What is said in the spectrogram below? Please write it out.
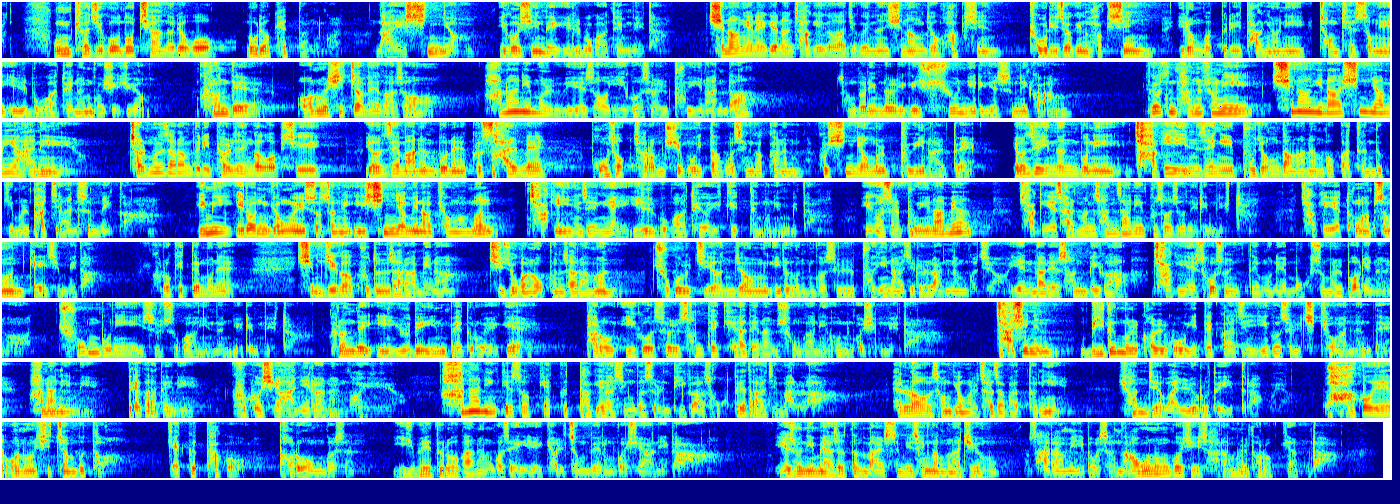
움켜쥐고 놓지 않으려고 노력했던 것, 나의 신념, 이것이 내 일부가 됩니다. 신앙인에게는 자기가 가지고 있는 신앙적 확신, 교리적인 확신, 이런 것들이 당연히 정체성의 일부가 되는 것이지요. 그런데 어느 시점에 가서 하나님을 위해서 이것을 부인한다? 성도님들 이게 쉬운 일이겠습니까? 이것은 단순히 신앙이나 신념이 아니에요. 젊은 사람들이 별 생각 없이 연세 많은 분의 그 삶의 보석처럼 쥐고 있다고 생각하는 그 신념을 부인할 때 연세 있는 분이 자기 인생이 부정당하는 것 같은 느낌을 받지 않습니까? 이미 이런 경우에 있어서는 이 신념이나 경험은 자기 인생의 일부가 되어 있기 때문입니다. 이것을 부인하면 자기의 삶은 산산이 부서져 내립니다. 자기의 통합성은 깨집니다. 그렇기 때문에 심지가 굳은 사람이나 지조가 높은 사람은 죽을지언정 이런 것을 부인하지를 않는 거죠. 옛날에 선비가 자기의 소순 때문에 목숨을 버리는 것 충분히 있을 수가 있는 일입니다. 그런데 이 유대인 베드로에게 바로 이것을 선택해야 되는 순간이 온 것입니다. 자신은 믿음을 걸고 이때까지 이것을 지켜왔는데 하나님이 때가 되니 그것이 아니라는 거예요. 하나님께서 깨끗하게 하신 것을 네가 속되다 하지 말라. 헬라어 성경을 찾아봤더니 현재 완료로 돼 있더라고요. 과거의 어느 시점부터 깨끗하고 더러운 것은 입에 들어가는 것에 의해 결정되는 것이 아니다. 예수님이 하셨던 말씀이 생각나지요. 사람이 입어서 나오는 것이 사람을 더럽게 한다.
